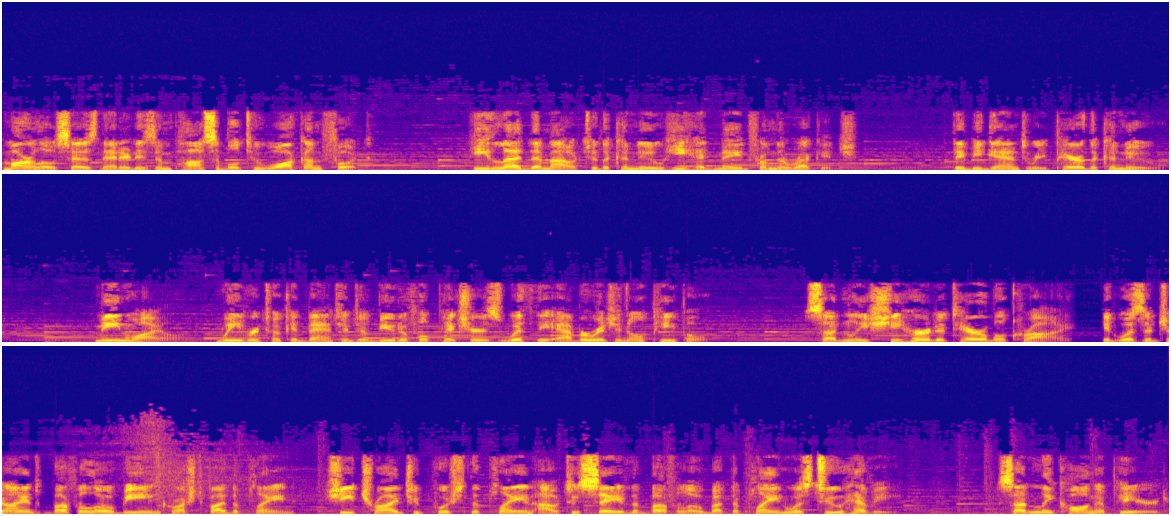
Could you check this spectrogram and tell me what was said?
Marlow says that it is impossible to walk on foot. He led them out to the canoe he had made from the wreckage. They began to repair the canoe. Meanwhile, Weaver took advantage of beautiful pictures with the Aboriginal people. Suddenly she heard a terrible cry, it was a giant buffalo being crushed by the plane, she tried to push the plane out to save the buffalo but the plane was too heavy. Suddenly Kong appeared,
